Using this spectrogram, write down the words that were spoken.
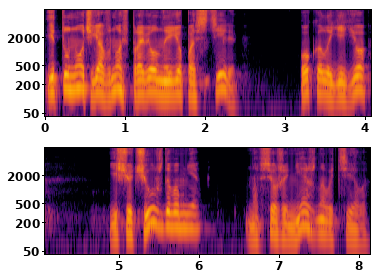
и ту ночь я вновь провел на ее постели, около ее, еще чуждого мне, но все же нежного тела.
